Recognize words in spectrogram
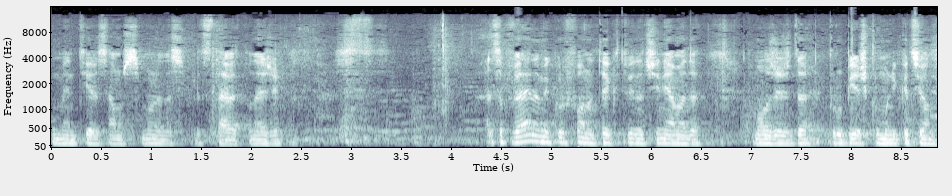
коментира, само ще се моля да се представят, понеже заповядай на микрофона, тъй като иначе няма да можеш да пробиеш комуникационно.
